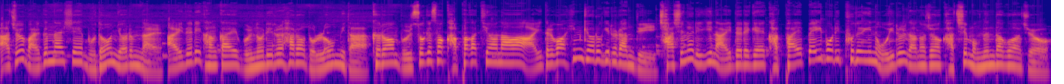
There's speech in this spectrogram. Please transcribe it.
아주 맑은 날씨의 무더운 여름날 아이들이 강가에 물놀이를 하러 놀러 옵니다. 그럼 물속에서 가파가 튀어나와 아이들과 힘겨루기를 한 뒤 자신을 이긴 아이들에게 가파의 페이보리 푸드인 오이를 나눠줘 같이 먹는다고 하죠.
